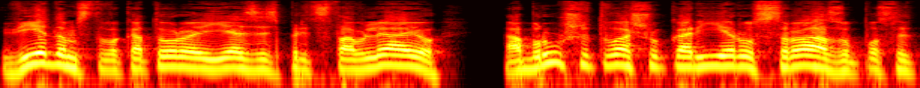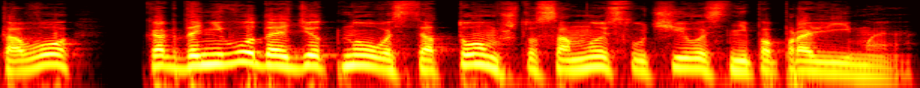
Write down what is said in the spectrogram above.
Ведомство, которое я здесь представляю, обрушит вашу карьеру сразу после того, как до него дойдет новость о том, что со мной случилось непоправимое».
